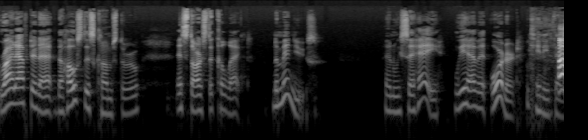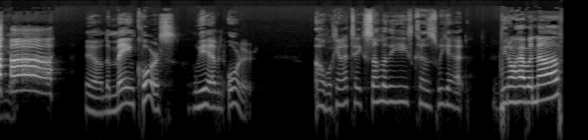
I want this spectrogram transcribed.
Right after that, the hostess comes through and starts to collect the menus. and we say, "Hey, we haven't ordered anything yet. you know, the main course we haven't ordered." Oh, well, can I take some of these? Cause we got we don't have enough.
